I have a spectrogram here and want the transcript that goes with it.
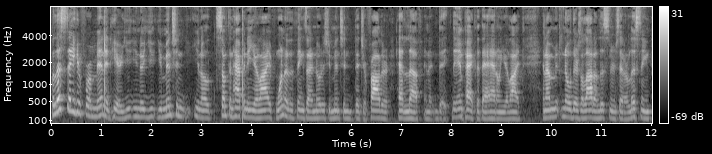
But let's stay here for a minute here. You you know you, you mentioned you know something happened in your life. One of the things that I noticed you mentioned that your father had left, and the, the impact that that had on your life and I know there's a lot of listeners that are listening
